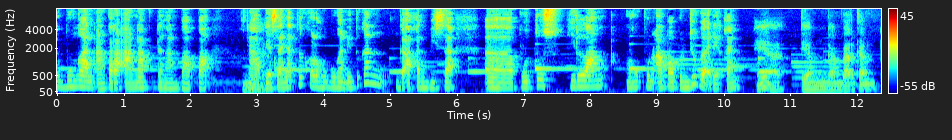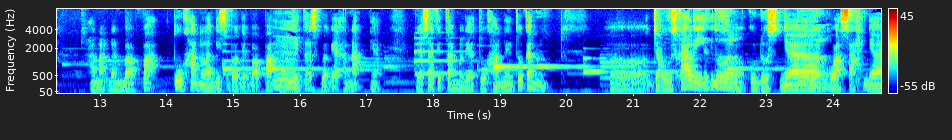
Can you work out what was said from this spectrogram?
hubungan antara anak dengan bapak. Nah, yeah. biasanya tuh kalau hubungan itu kan nggak akan bisa uh, putus, hilang maupun apa pun juga deh kan? Iya, dia menggambarkan anak dan bapak, Tuhan lagi sebagai bapak hmm. dan kita sebagai anaknya. Biasa kita melihat Tuhan itu kan uh, jauh sekali. Betul. kudusnya Betul. kuasanya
